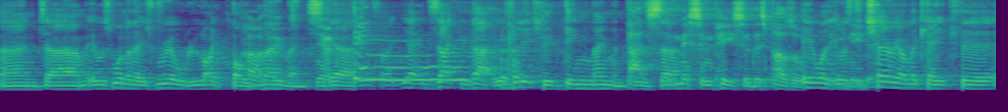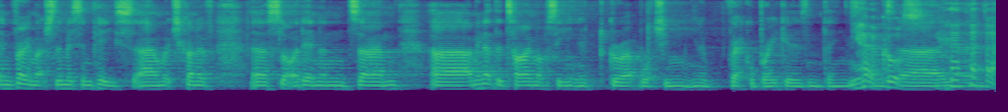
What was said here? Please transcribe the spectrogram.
And um, it was one of those real light bulb Perfect. moments. Yeah. Yeah, it's like, yeah, exactly that. It was literally a ding moment. That's It was, the uh, missing piece of this puzzle. it was. It you was the cherry on the cake, the, and very much the missing piece, um, which kind of uh, slotted in. And um, uh, I mean, at the time, obviously, you know, grew up watching, you know, record breakers and things. Yeah, of course. Uh, you and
